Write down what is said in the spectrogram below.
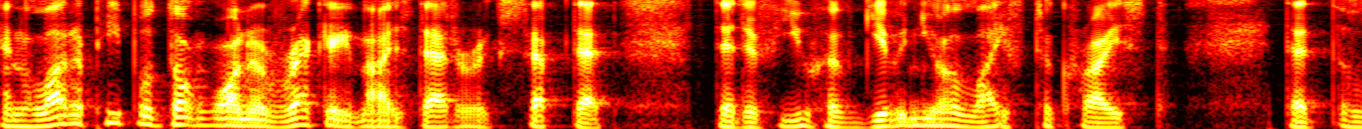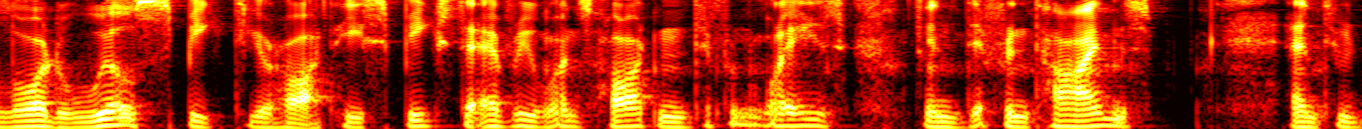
and a lot of people don't want to recognize that or accept that, that if you have given your life to Christ, that the Lord will speak to your heart. He speaks to everyone's heart in different ways, in different times. And through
